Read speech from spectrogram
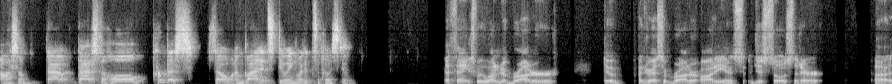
Awesome. That that's the whole purpose. So I'm glad it's doing what it's supposed to. Uh, thanks. We wanted a broader to address a broader audience, just those that are uh,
